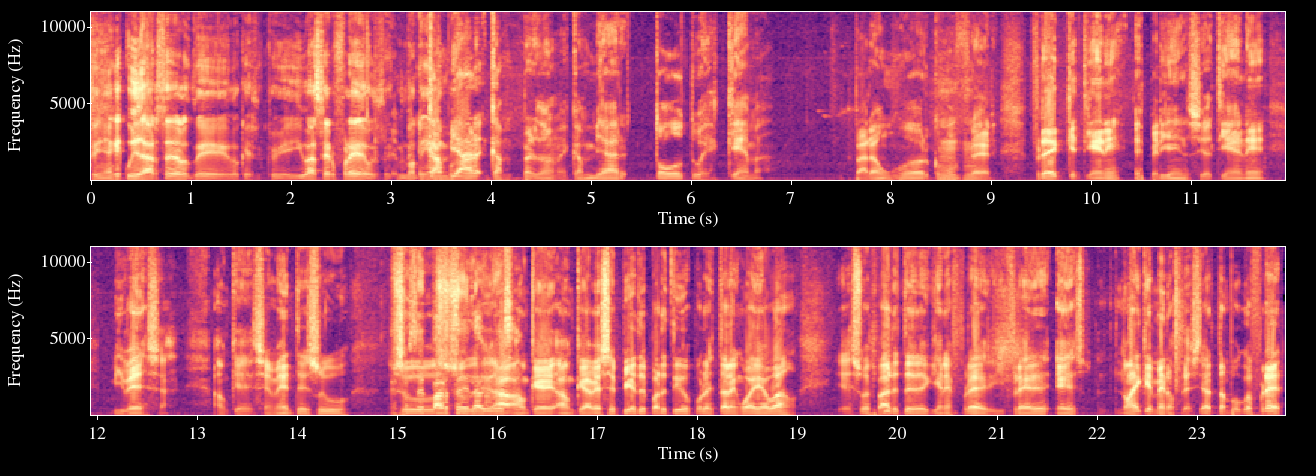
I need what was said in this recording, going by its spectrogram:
tenía que cuidarse de, lo- de lo que, que iba a hacer Fred. o sea, no tenía- cambiar, cam- perdóname, cambiar todo tu esquema para un jugador como. Fred. Fred que tiene experiencia, tiene viveza, aunque se mete su... Eso hace parte de la a- aunque, aunque a veces pierde partidos por estar en Guayabajo, eso es parte de quién es Fred. Y Fred es... No hay que menospreciar tampoco a Fred,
